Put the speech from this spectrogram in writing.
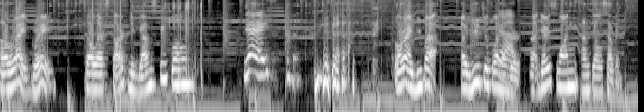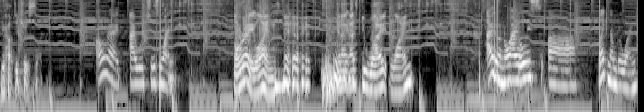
All right, great. So let's start the games ping pong. Yay! All right, Diva. Uh, you choose one yeah. number. Uh, there is one until seven. You have to choose one. All right, I will choose one. All right, one. Can I ask you why one? I don't know. I always uh, like number one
